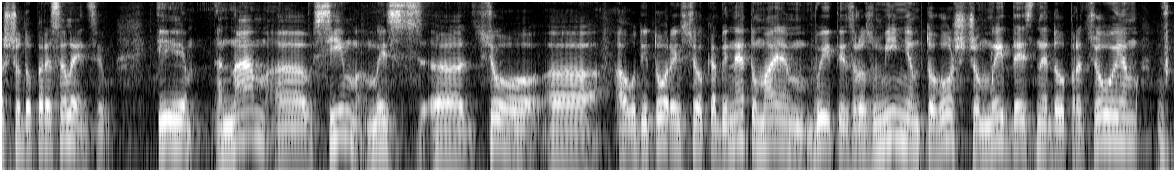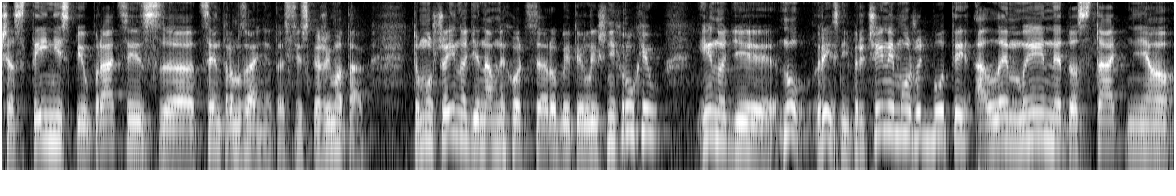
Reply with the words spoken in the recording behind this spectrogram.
щодо переселенців. І нам всім ми з цього аудиторії, з цього кабінету маємо вийти з розумінням того, що ми десь недоопрацьовуємо в частині співпраці з центром зайнятості, скажімо так. Тому що іноді нам не хочеться робити лишніх рухів, іноді ну, різні причини можуть бути, але ми недостатньо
